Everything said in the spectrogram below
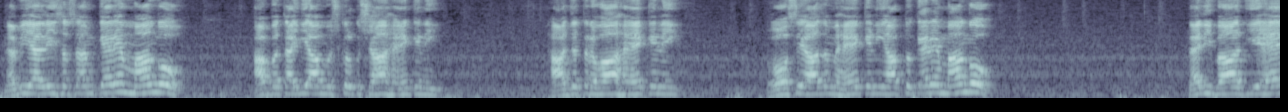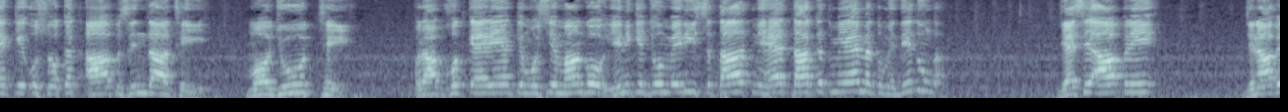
نبی علی السلام کہہ رہے ہیں، مانگو۔ آپ بتائیے آپ مشکل کشاں ہیں کہ نہیں؟ حاجت روا ہے کہ نہیں؟ غوث اعظم ہے کہ نہیں؟ آپ تو کہہ رہے مانگو۔ پہلی بات یہ ہے کہ اس وقت آپ زندہ تھے، موجود تھے، اور آپ خود کہہ رہے ہیں کہ مجھ سے مانگو یعنی کہ جو میری استطاعت میں ہے، طاقت میں ہے، میں تمہیں دے دوں گا۔ جیسے آپ نے جناب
